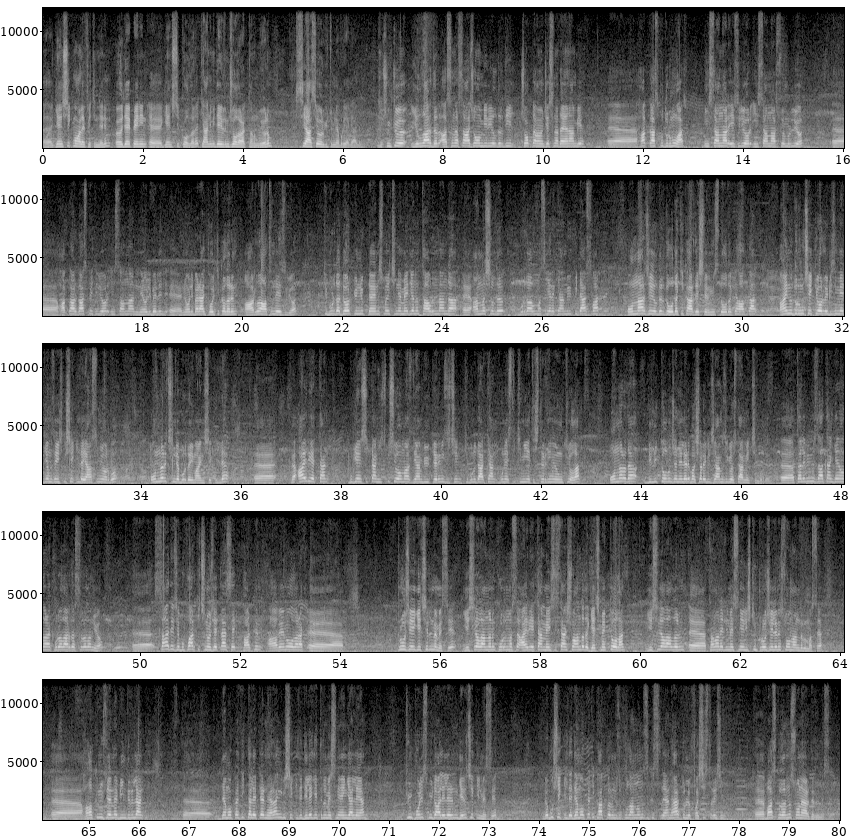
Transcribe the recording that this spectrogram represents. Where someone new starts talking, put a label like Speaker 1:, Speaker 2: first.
Speaker 1: Ee, gençlik muhalefetindenim. ÖDP'nin e, gençlik kolları. Kendimi devrimci olarak tanımlıyorum. Siyasi örgütümle buraya geldim. Çünkü yıllardır aslında sadece 11 yıldır değil çok daha öncesine dayanan bir e, hak gaspı durumu var. İnsanlar eziliyor, insanlar sömürülüyor. E, haklar gasp ediliyor, insanlar neoliberal, e, neoliberal politikaların ağırlığı altında eziliyor. Ki burada 4 günlük dayanışma içinde medyanın tavrından da e, anlaşıldı. Burada alınması gereken büyük bir ders var. Onlarca yıldır doğudaki kardeşlerimiz, doğudaki halklar aynı durumu çekiyor ve bizim medyamıza hiçbir şekilde yansımıyor bu. Onlar için de buradayım aynı şekilde. Ee, ve ayrıyetten bu gençlikten hiçbir şey olmaz diyen büyüklerimiz için ki bunu derken bu nesli kimin yetiştirdiğini unutuyorlar. Onlara da birlikte olunca neleri başarabileceğimizi göstermek için buradayım. Ee, talebimiz zaten genel olarak buralarda sıralanıyor. Ee, sadece bu park için özetlersek parkın AVM olarak ee, projeye geçirilmemesi, yeşil alanların korunması, ayrıyeten meclisten şu anda da geçmekte olan yeşil alanların e, talan edilmesine ilişkin projelerin sonlandırılması, e, halkın üzerine bindirilen e, demokratik taleplerin herhangi bir şekilde dile getirilmesini engelleyen tüm polis müdahalelerinin geri çekilmesi ve bu şekilde demokratik haklarımızı kullanmamızı kısıtlayan her türlü faşist rejim e, baskılarının sona erdirilmesi.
